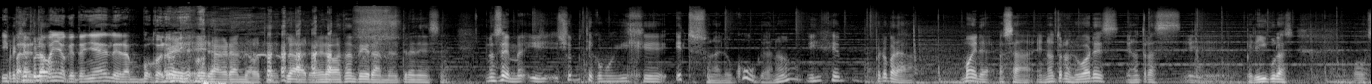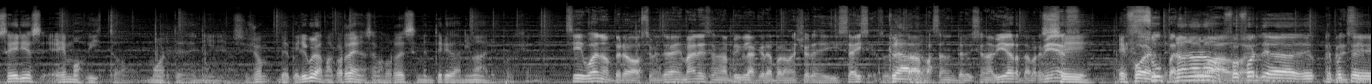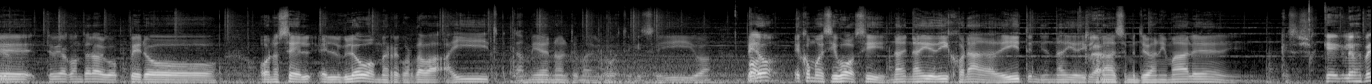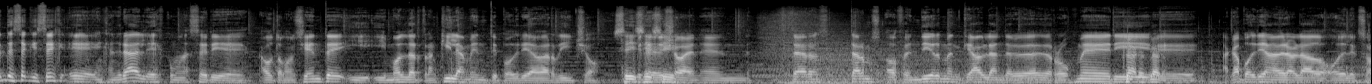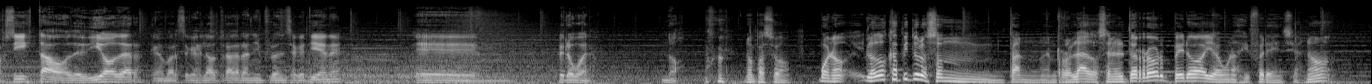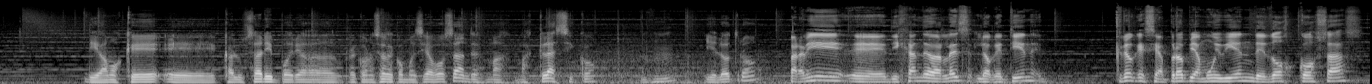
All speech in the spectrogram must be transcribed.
Y Por para ejemplo- el tamaño que tenía él era un poco lo Eh, mismo. Era grandote, claro, era bastante grande el tren ese. No sé, me- y yo viste como que dije, esto es una locura, ¿no? Y dije, pero para, muere, o sea, en otros lugares, en otras eh, películas o series hemos visto muertes de niños. Yo de películas me acordé, sea, me acordé de Cementerio de Animales, por ejemplo. Sí, bueno, pero Cementerio de Animales es una película que era para mayores de 16, esto Claro. estaba pasando en televisión abierta. Para mí Sí, es fuerte. súper No, no, no, fue fuerte. el- eh, Después te, voy a contar algo, pero. O no sé, el, el globo me recordaba a It también, ¿no? El tema del globo este que se iba. Pero es como decís vos, sí, na- nadie dijo nada de It, nadie dijo Claro. nada de Cementerio de Animales, y qué sé yo. Que los Expedientes X eh, en general es como una serie autoconsciente y, y Mulder tranquilamente podría haber dicho. Sí, sí, sí. yo, en, en terms, terms of Endearment que hablan bebé de Rosemary. Claro, claro. eh, acá podrían haber hablado o del Exorcista o de The Other, que me parece que es la otra gran influencia que tiene. Eh, pero bueno, no. No pasó. Bueno, los dos capítulos son tan enrolados en el terror, pero hay algunas diferencias, ¿no? Digamos que eh, Calusari podría reconocerse, como decías vos antes, más, más clásico. ¿Y el otro? Para mí, eh, Hand de Berles lo que tiene, creo que se apropia muy bien de dos cosas.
